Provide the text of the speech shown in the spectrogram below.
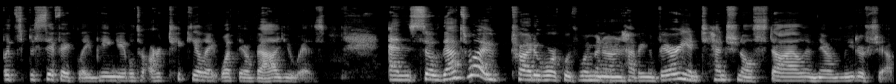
but specifically being able to articulate what their value is. And so that's why I try to work with women on having a very intentional style in their leadership.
